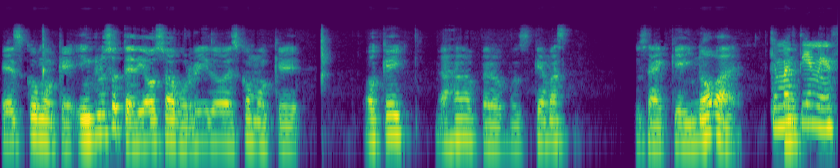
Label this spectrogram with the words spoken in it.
es como que incluso tedioso, aburrido, es como que, ok, ajá, pero pues, ¿qué más? O sea, ¿qué innova? ¿Qué más tienes?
